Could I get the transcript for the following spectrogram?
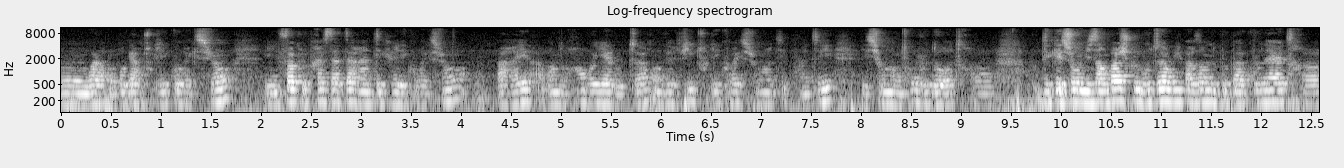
on, regarde toutes les corrections et une fois que le prestataire a intégré les corrections, pareil, avant de renvoyer à l'auteur, on vérifie que toutes les corrections ont été pointées et si on en trouve d'autres, euh, des questions de mise en page que l'auteur, lui par exemple, ne peut pas connaître, euh,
